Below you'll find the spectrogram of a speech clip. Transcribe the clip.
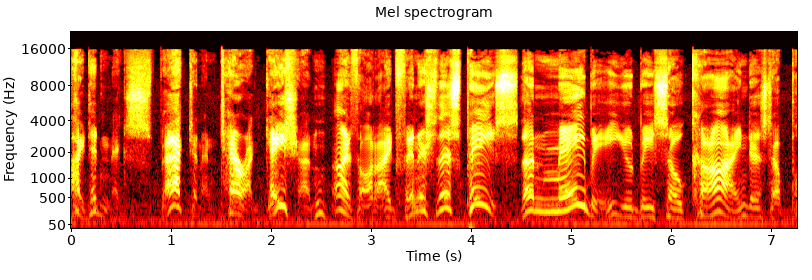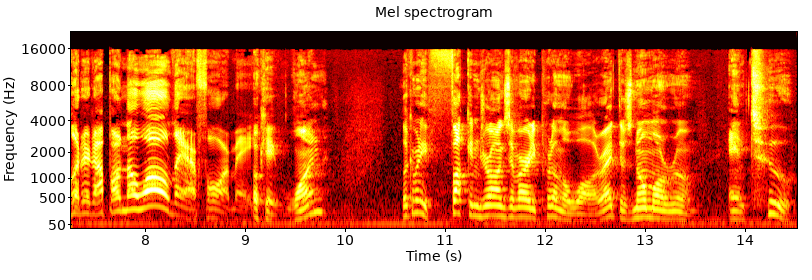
I didn't expect an interrogation. I thought I'd finish this piece. Then maybe you'd be so kind as to put it up on the wall there for me. Okay, one, look how many fucking drawings I've already put on the wall, all right? There's no more room. And two,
